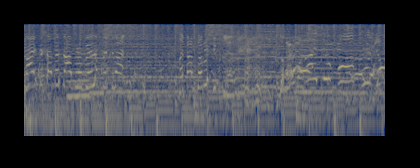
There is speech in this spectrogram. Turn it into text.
Знаєте, там ми там робили присвяти. Ми там до руші пили. Давайте, бабу,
